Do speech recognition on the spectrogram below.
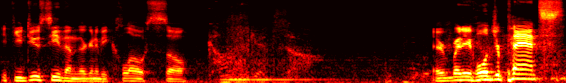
if you do see them, they're gonna be close, so. Come get some. Everybody hold your pants.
